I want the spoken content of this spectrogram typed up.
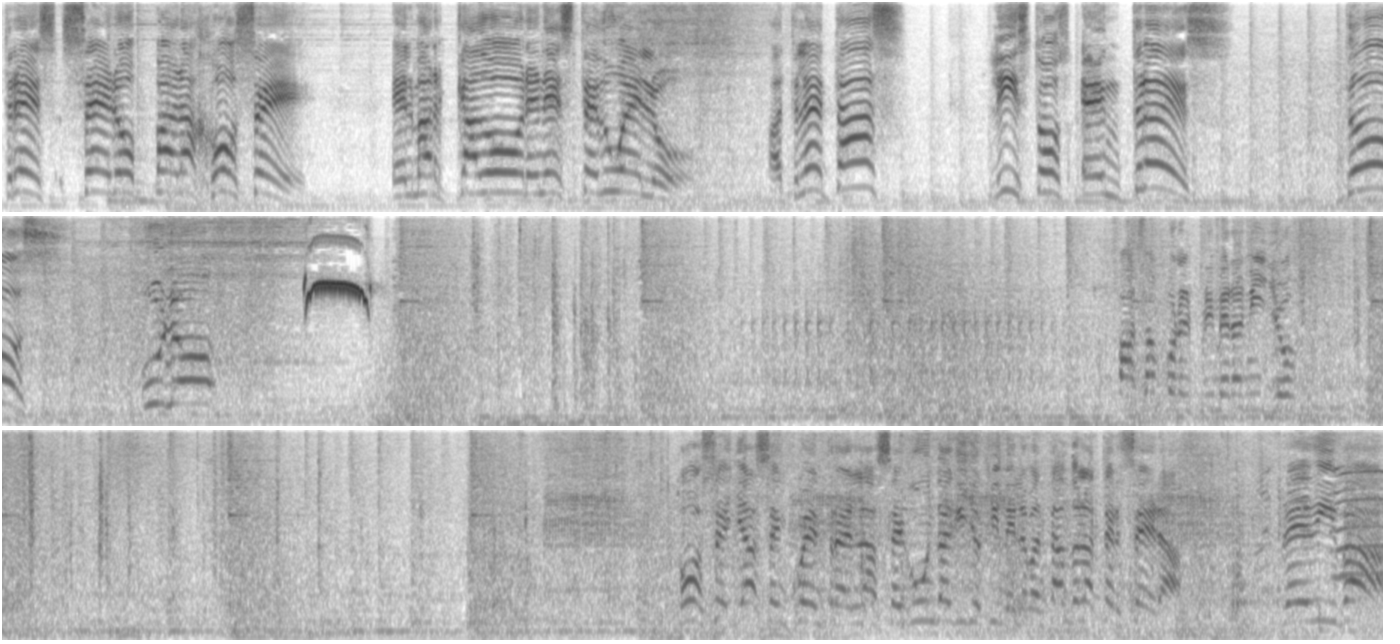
3-0 para José. El marcador en este duelo. Atletas, listos en 3, 2, 1. Pasan por el primer anillo. José ya se encuentra en la segunda guillotina y levantando la tercera. Freddy va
